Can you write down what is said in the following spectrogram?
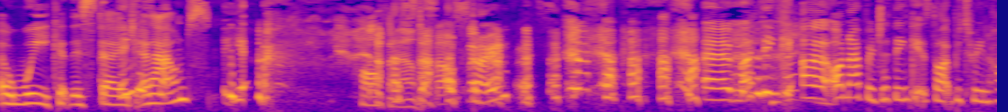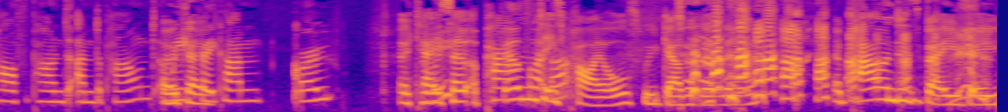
a week at this stage? An it's ounce? Yeah. Half an ounce. a stone. um, I think uh, on average, I think it's like between half a pound and a pound a week they can grow. Okay, week? so a pound like is that. piles. We gathered earlier. a pound is baby.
